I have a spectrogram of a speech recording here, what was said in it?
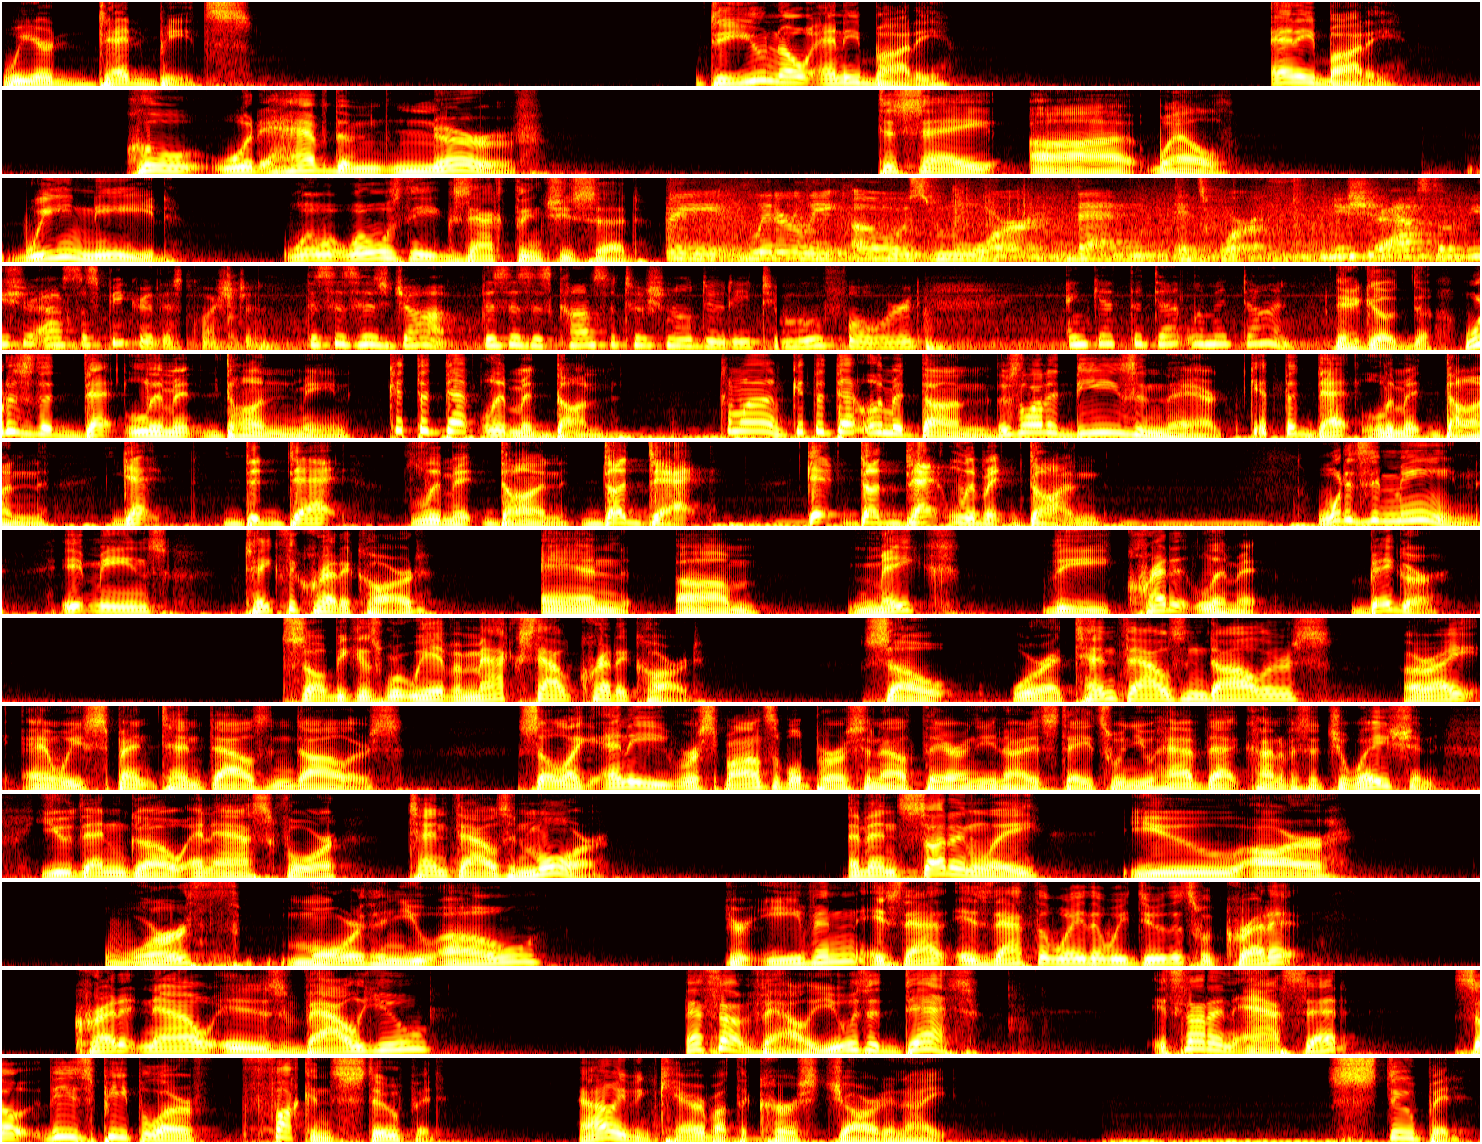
We are deadbeats. Do you know anybody? Anybody who would have the nerve to say, uh, well, we need. What, what was the exact thing she said? Literally owes more than it's worth. You should ask the you should ask the speaker this question. This is his job. This is his constitutional duty to move forward and get the debt limit done. There you go. What does the debt limit done mean? Get the debt limit done. Come on, get the debt limit done. There's a lot of D's in there. Get the debt limit done. Get the debt limit done. The debt. Get the debt limit done. What does it mean? It means take the credit card and um, make the credit limit bigger. So, because we have a maxed out credit card. So, we're at $10,000, all right? And we spent $10,000. So, like any responsible person out there in the United States, when you have that kind of a situation, you then go and ask for 10,000 more. And then suddenly you are worth more than you owe? You're even? Is that is that the way that we do this with credit? Credit now is value? That's not value, it's a debt. It's not an asset. So these people are fucking stupid. I don't even care about the cursed jar tonight. Stupid.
